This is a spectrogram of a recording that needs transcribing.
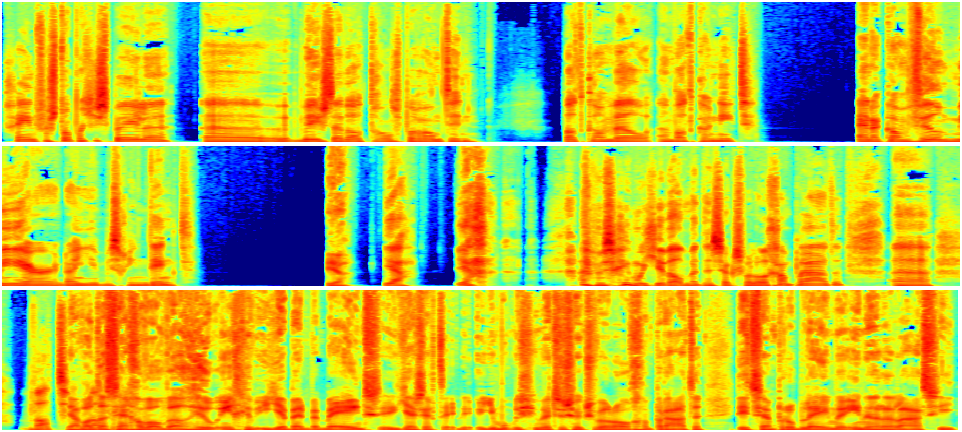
geen verstoppertje spelen. Uh, wees daar wel transparant in. Wat kan wel en wat kan niet. En er kan veel meer dan je misschien denkt. Ja? Ja, ja. Misschien moet je wel met een seksuoloog gaan praten. Uh, wat, ja, want wat... dat zijn gewoon wel heel ingewikkeld. Je bent het met me eens. Jij zegt, je moet misschien met een seksuoloog gaan praten. Dit zijn problemen in een relatie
